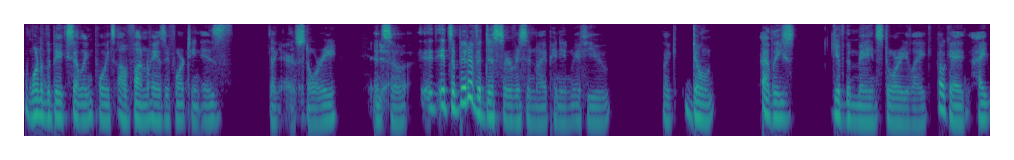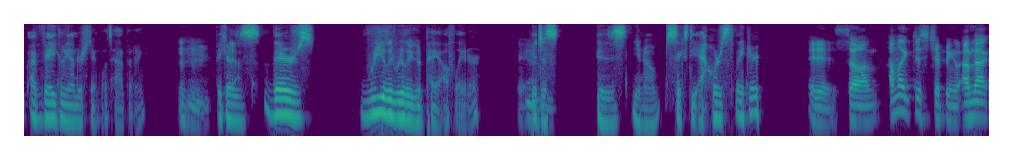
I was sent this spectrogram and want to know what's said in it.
one of the big selling points of final fantasy 14 is like the story and Yeah. so it, it's a bit of a disservice in my opinion if you like don't at least give the main story like okay i, I vaguely understand what's happening Mhm. Mm. because there's really really good payoff later yeah. It just is you know 60 hours later It is. So I'm I'm like just chipping. I'm not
